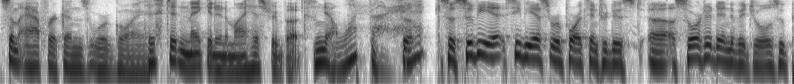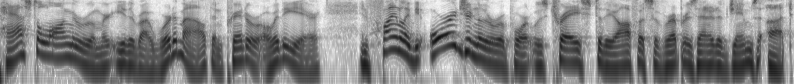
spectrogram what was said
some Africans were going This didn't make it into my history books. No. What the so, heck? so CBS, CBS reports introduced uh, assorted individuals who passed along the rumor either by word of mouth, in print, or over the air. And finally, the origin of the report was traced to the office of Representative James Utt,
